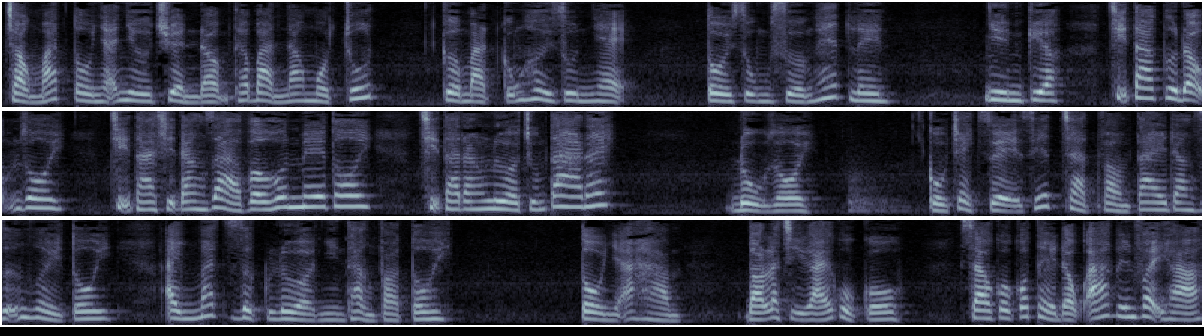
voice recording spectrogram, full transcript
Trong mắt Tô Nhã Như chuyển động theo bản năng một chút, cửa mặt cũng hơi run nhẹ. Tôi sung sướng hét lên. Nhìn kìa, chị ta cử động rồi, chị ta chỉ đang giả vờ hôn mê thôi, chị ta đang lừa chúng ta đấy. Đủ rồi. Cố trạch duệ siết chặt vòng tay đang giữ người tôi, ánh mắt rực lửa nhìn thẳng vào tôi. Tô Nhã Hàm, đó là chị gái của cô. Sao cô có thể độc ác đến vậy hả?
